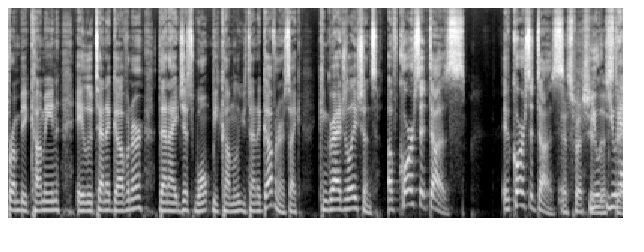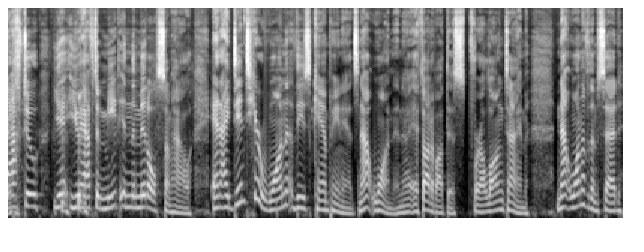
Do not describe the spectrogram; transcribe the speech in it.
from becoming a lieutenant governor, then I just won't become lieutenant governor." It's like, congratulations. Of course it does. Of course it does. Especially you, in this you state. have to yeah, you have to meet in the middle somehow. And I didn't hear one of these campaign ads, not one, and I, I thought about this for a long time. Not one of them said,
